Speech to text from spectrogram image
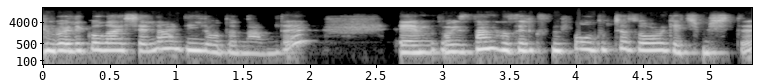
böyle kolay şeyler değil o dönemde. E, o yüzden hazırlık sınıfı oldukça zor geçmişti.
